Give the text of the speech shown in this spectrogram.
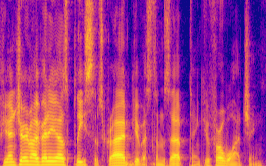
If you enjoyed my videos, please subscribe, give us thumbs up. Thank you for watching.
